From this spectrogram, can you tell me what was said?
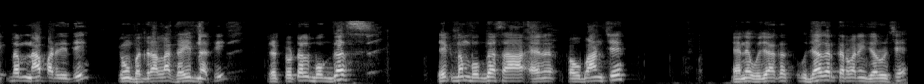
એકદમ ના પાડી દીધી કે હું ભદ્રાલા ગઈ જ નથી. એટલે ટોટલ બોગસ એકદમ બોગસ આ એને કૌભાંડ છે. એને ઉજાગર ઉજાગર કરવાની જરૂર છે.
